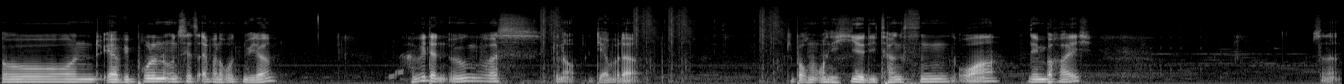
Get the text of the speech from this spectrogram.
Und ja, wir brudeln uns jetzt einfach nach unten wieder. Haben wir denn irgendwas? Genau, die haben wir da. Die brauchen auch nicht hier, die Tungsten-Ohr in dem Bereich. Sondern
